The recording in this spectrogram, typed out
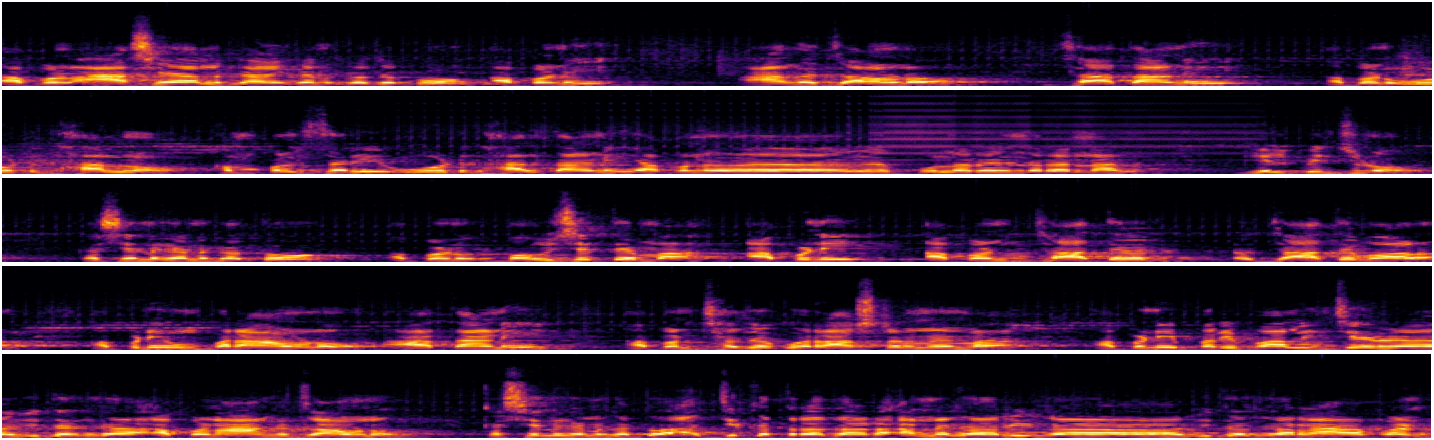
आपण आशयाल काय कनक जको आपण आंग जावणो जाताणी आपण ఓట్ घालणो कंपल्सरी ఓట్ घालताणी आपण पुलरवींद्र अण्णान గెలిపించడం કશે ને કને કહો આપણ ભવિષ્યતેમાં આપણી આપણ જાતે જાતવાળ આપણી ઉપર આવણો આતાણી આપણ చదువుకో రాష్ట్రమేమా అప్పని పరిపాలించే విధంగా అప్పన ఆంగ జావణం. కషన్ కనుకతో అజ్జి కత్రదాడ అన్నగారిన విధంగా రా అప్పన్.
